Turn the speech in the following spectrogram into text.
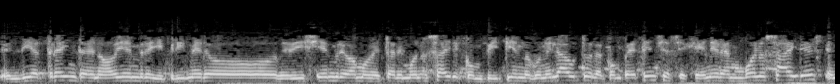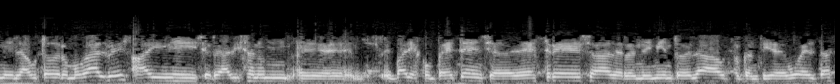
El día 30 de noviembre y primero de diciembre vamos a estar en Buenos Aires compitiendo con el auto. La competencia se genera en Buenos Aires, en el Autódromo Galvez. Ahí se realizan eh, varias competencias de destreza, de rendimiento del auto, cantidad de vueltas.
